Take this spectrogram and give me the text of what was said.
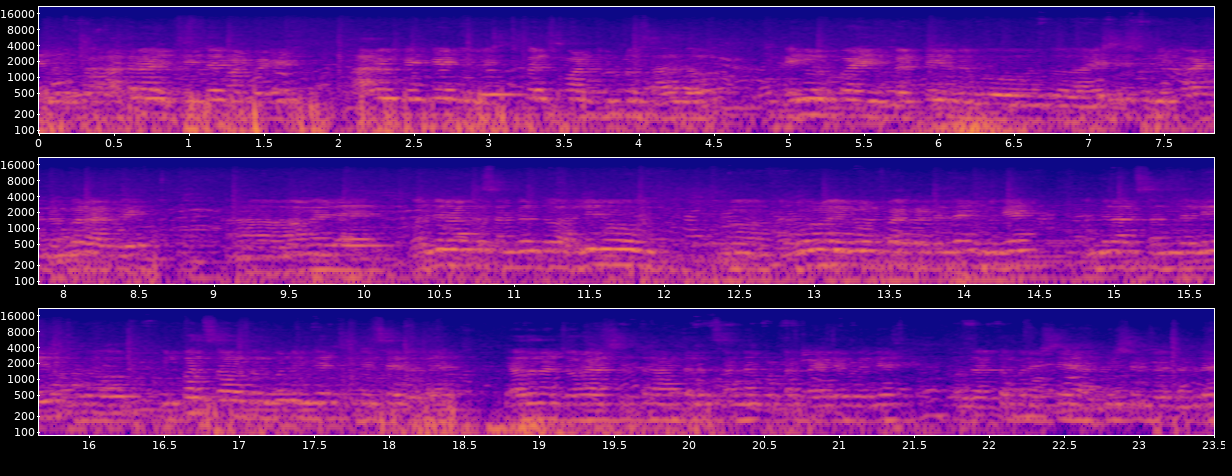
ಐನೂರು ರೂಪಾಯಿ ಆ ಥರ ಚಿಂತೆ ಮಾಡಬೇಡಿ. ಆರೋಗ್ಯಕ್ಕೆ ನೀವು ಎಷ್ಟು ಖರ್ಚು ಮಾಡಿದ್ರು ಸಾಲದು. ಐನೂರು ರೂಪಾಯಿ ಕಟ್ಟಿ ನೀವು ಒಂದು ಯಶಸ್ವಿ ಕಾರ್ಡ್ ನಂಬರ್ ಆಗಲಿ ಆಮೇಲೆ ಮಂಜುನಾಥ ಸಂಘದ್ದು ಅಲ್ಲಿನೂ ನೂರು ಐನೂರು ರೂಪಾಯಿ ಕಟ್ಟಿದ್ರೆ ನಿಮಗೆ ಮಂಜುನಾಥ ಸಂಘದಲ್ಲಿ ಒಂದು ಇಪ್ಪತ್ತು ಸಾವಿರದವರೆಗೂ ನಿಮಗೆ ಚಿಕಿತ್ಸೆ ಇರುತ್ತೆ. ಯಾವ್ದನ್ನ ಜ್ವರ, ಶೀತ, ಆ ಥರದ ಸಣ್ಣ ಪುಟ್ಟ ಕಾಯಿಲೆಗಳಿಗೆ ಒಂದು ರಕ್ತ ಪರೀಕ್ಷೆ ಅಡ್ಮಿಷನ್ ಬೇಕಂದ್ರೆ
